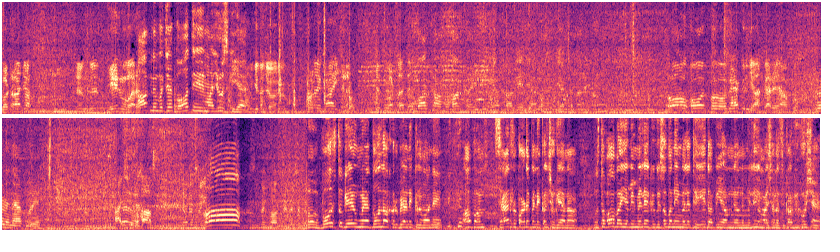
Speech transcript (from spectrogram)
बट राजा ईद मुबारक। आपने मुझे बहुत ही मायूस किया है। बड़े कढ़ाई चला कुमार खान कुमार खान ईदी में ताज़ी इंडिया का इंडिया चला रहे ओ ओ ओ मैं कर याद रहे हैं आपको। पूरे बॉस तो गए हुए हैं दो लाख रुपया निकलवाने। अब हम सैर सपाटे पे निकल चुके हैं ना। मुस्तफ़ा भाई अभी मिले क्योंकि सुबह नहीं मिले थे ईद अभी हमने उन्हें मिली माशाल्लाह से काफ़ी खुश हैं।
